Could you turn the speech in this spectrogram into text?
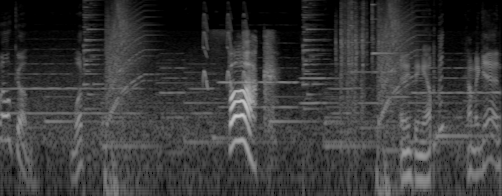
Welcome. What? Fuck. Anything else? Come again.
